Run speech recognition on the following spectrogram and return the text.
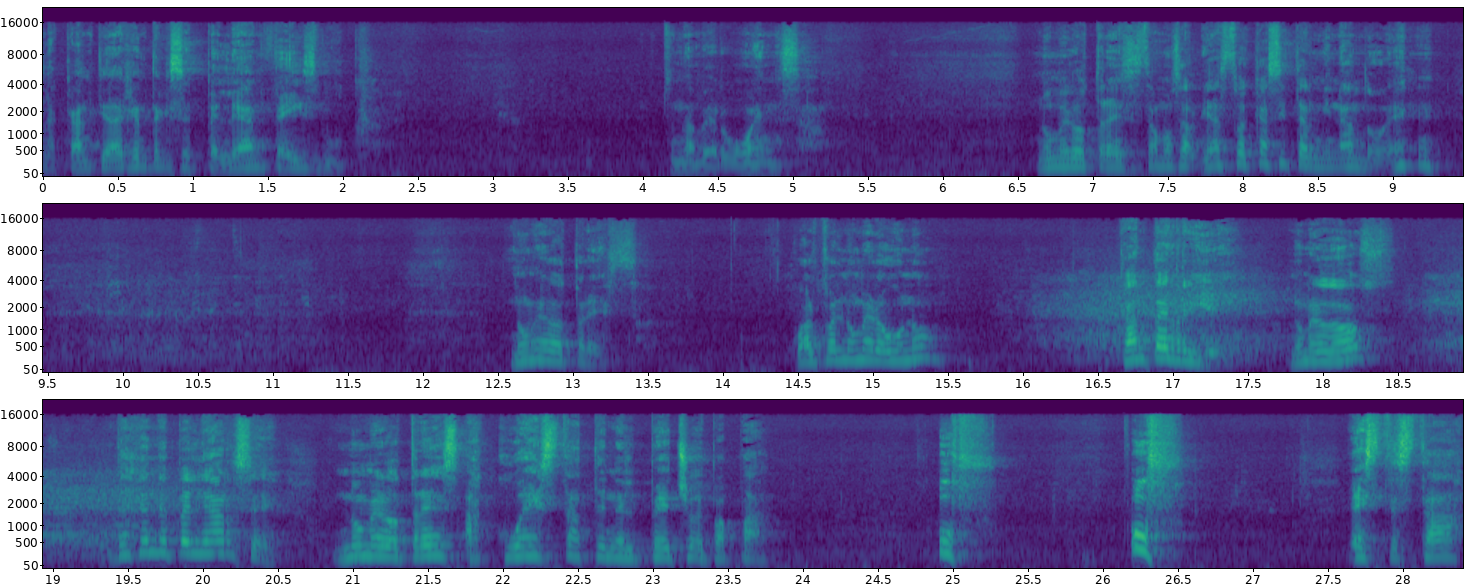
La cantidad de gente que se pelea en Facebook. Es una vergüenza. Número tres, estamos, ya estoy casi terminando, ¿eh? Número tres. ¿Cuál fue el número uno? Canta y ríe. Número dos, dejen de pelearse. Número tres, acuéstate en el pecho de papá. Uf, uf. Este está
